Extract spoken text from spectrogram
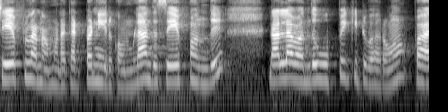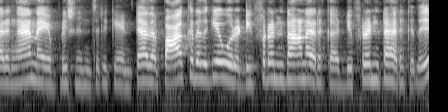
சேஃபில் நம்ம கட் பண்ணியிருக்கோம்ல அந்த ஷேஃப் வந்து நல்லா வந்து உப்பிக்கிட்டு வரும். பாருங்கள் நான் எப்படி செஞ்சுருக்கேன்ட்டு. அதை பார்க்குறதுக்கே ஒரு டிஃப்ரெண்ட்டான இருக்க டிஃப்ரெண்ட்டாக இருக்குது.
